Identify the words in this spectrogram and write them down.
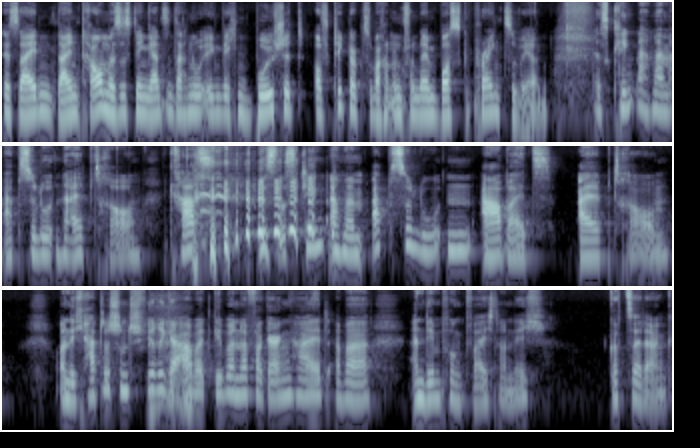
Es sei denn, dein Traum ist es, den ganzen Tag nur irgendwelchen Bullshit auf TikTok zu machen und von deinem Boss geprankt zu werden. Das klingt nach meinem absoluten Albtraum. Krass. das, das klingt nach meinem absoluten Arbeitsalbtraum. Und ich hatte schon schwierige Arbeitgeber in der Vergangenheit, aber an dem Punkt war ich noch nicht. Gott sei Dank.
